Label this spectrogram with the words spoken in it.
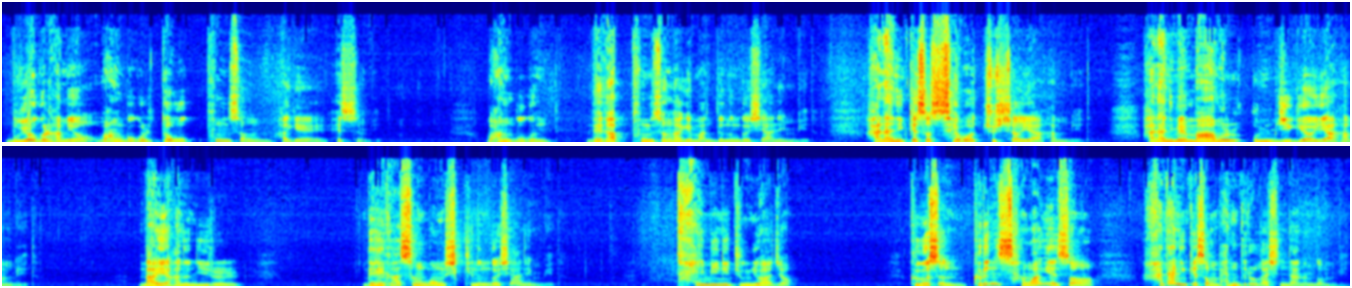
무역을 하며 왕국을 더욱 풍성하게 했습니다. 왕국은 내가 풍성하게 만드는 것이 아닙니다. 하나님께서 세워 주셔야 합니다. 하나님의 마음을 움직여야 합니다. 나의 하는 일을 내가 성공시키는 것이 아닙니다. 타이밍이 중요하죠? 그것은 그런 상황에서 하나님께서 만들어 가신다는 겁니다.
